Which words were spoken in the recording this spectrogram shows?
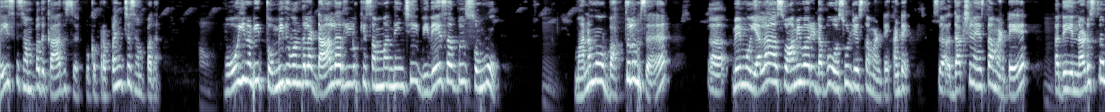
దేశ సంపద కాదు సార్ ఒక ప్రపంచ సంపద. పోయినవి తొమ్మిది వందల డాలర్లకి సంబంధించి విదేశపు సొమ్ము. మనము భక్తులం సార్ మేము ఎలా స్వామివారి డబ్బు వసూలు చేస్తామంటే అంటే దక్షిణ వేస్తామంటే అది నడుస్తాం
